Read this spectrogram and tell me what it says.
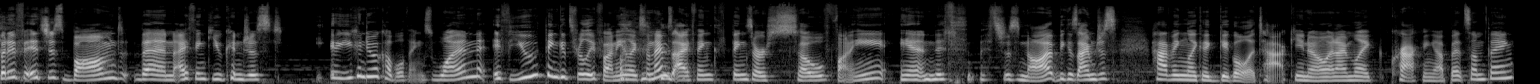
But if it's just bombed, then I think you can just you can do a couple things. One, if you think it's really funny, like sometimes I think things are so funny and it's it's just not because I'm just having like a giggle attack, you know, and I'm like cracking up at something.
